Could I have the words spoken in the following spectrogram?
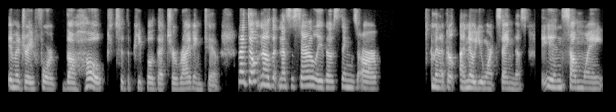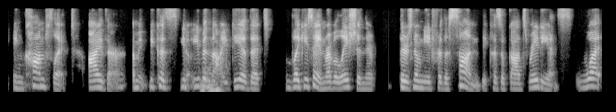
imagery for the hope to the people that you're writing to. And I don't know that necessarily those things are I mean, I don't I know you weren't saying this in some way in conflict either. I mean, because you know, even mm-hmm. the idea that, like you say in Revelation, there there's no need for the sun because of God's radiance. What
